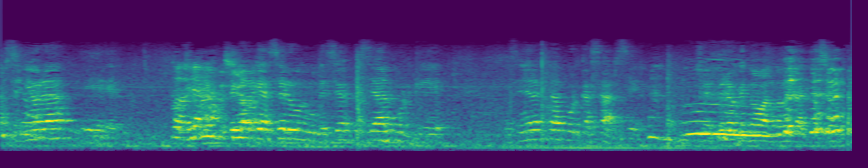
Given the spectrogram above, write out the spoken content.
La señora, eh, tengo que hacer un deseo especial porque la señora está por casarse. Yo espero que no abandone la actuación.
